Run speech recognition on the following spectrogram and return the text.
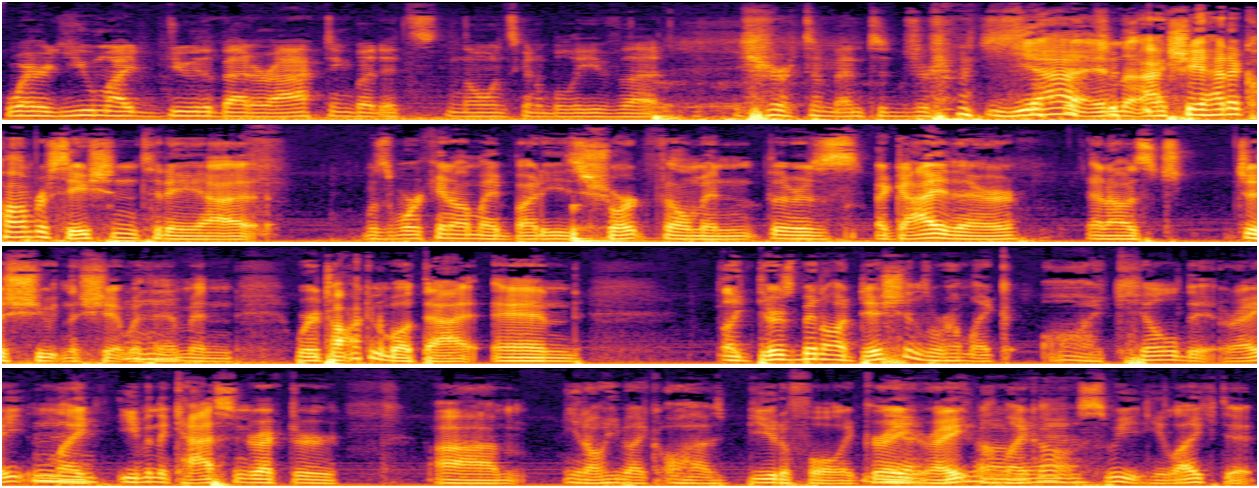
Where you might do the better acting, but it's no one's gonna believe that you're a demented. dr- yeah. And soldier. actually, I had a conversation today. I was working on my buddy's short film, and there was a guy there, and I was just shooting the shit with Mhm. him, and we were talking about that, and like, there's been auditions where I'm like, oh, I killed it, right? And Mhm. like, even the casting director, um, you know, he'd be like, oh, that was beautiful, like, great, Yeah, right? And I'm like, yeah, oh, sweet, he liked it,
